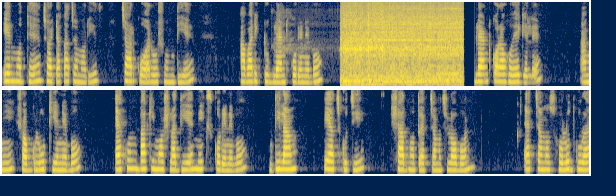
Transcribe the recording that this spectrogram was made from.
এর মধ্যে ছয়টা কাঁচামরিচ, চার কোয়া রসুন দিয়ে আবার একটু ব্ল্যান্ড করে নেব। ব্ল্যান্ড করা হয়ে গেলে আমি সবগুলো উঠিয়ে নেব। এখন বাকি মশলা দিয়ে মিক্স করে নেব। দিলাম পেঁয়াজ কুচি, স্বাদ মতো এক চামচ লবণ, এক চামচ হলুদ গুঁড়া,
